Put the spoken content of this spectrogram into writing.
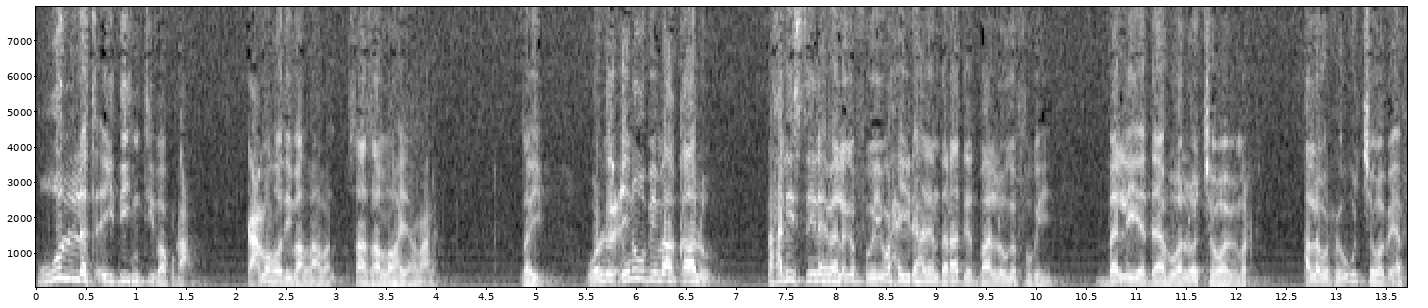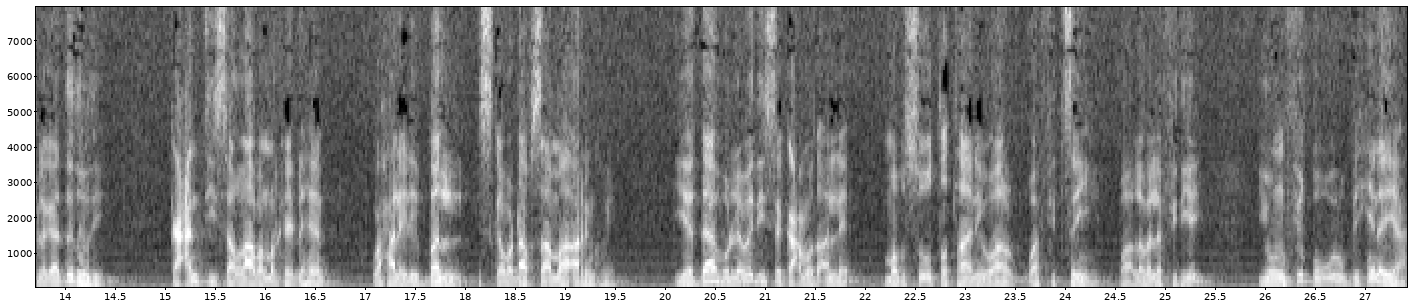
gullat aydiihimtii baa ku dhacday. Gacmahoodii baa laaban saasaa loo hayaa macnaha ayib wa lucinuu bimaa qaaluu naxariista ilahi baa laga fogeyey waxay yidhahdeen daraaddeed baa looga fogeyey bal yadaahu waa loo jawaabay marka. Alla wuxuu ugu jawaabay aflagaadadoodii. Gacantiisa laaban markay dhaheen waxaa layidhi bal iskaba dhaafsaamaa arrinkuy yadaahu labadiisa gacmood alle mabsuutataani waa fidsan yihiin waa laba la fidiyey. Yunfiqu wuu bixinayaa.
